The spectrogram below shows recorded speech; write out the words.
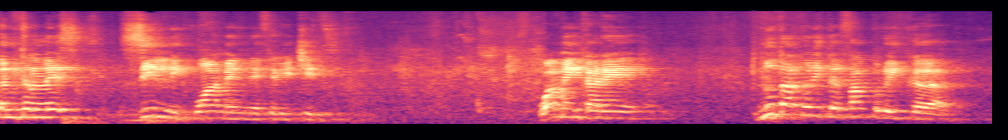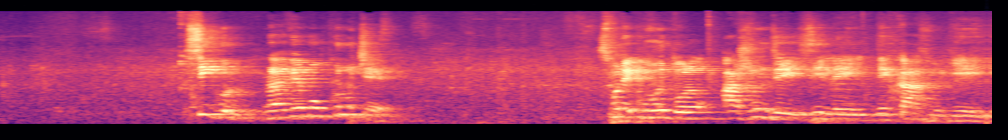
Întâlnesc zilnic oameni nefericiți. Oameni care, nu datorită faptului că, sigur, noi avem o cruce, spune cuvântul, ajunge zilei de cazul ei.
